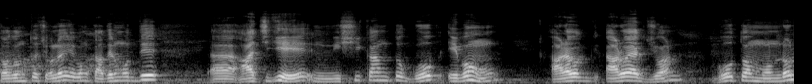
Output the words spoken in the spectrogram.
তদন্ত চলে এবং তাদের মধ্যে আজকে নিশিকান্ত গোপ এবং আরও আরও একজন গৌতম মণ্ডল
